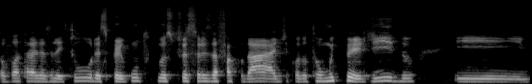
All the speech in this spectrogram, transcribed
eu vou atrás das leituras, pergunto para meus professores da faculdade quando eu estou muito perdido e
